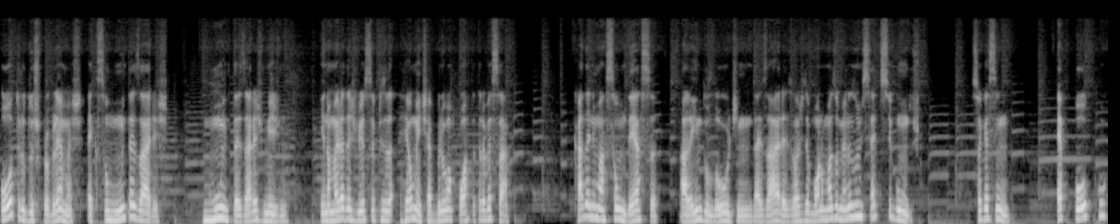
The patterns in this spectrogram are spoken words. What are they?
outro dos problemas é que são muitas áreas. Muitas áreas mesmo. E na maioria das vezes você precisa realmente abrir uma porta e atravessar. Cada animação dessa, além do loading das áreas, elas demoram mais ou menos uns 7 segundos. Só que assim, é pouco,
